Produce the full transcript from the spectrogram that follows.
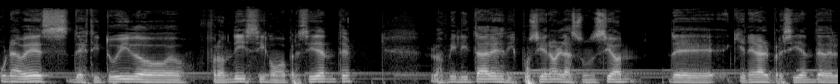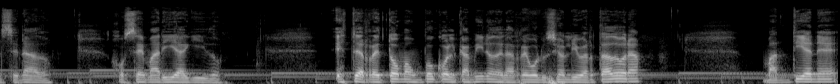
Una vez destituido Frondizi como presidente, los militares dispusieron la asunción de quien era el presidente del Senado, José María Guido. Este retoma un poco el camino de la Revolución Libertadora, mantiene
